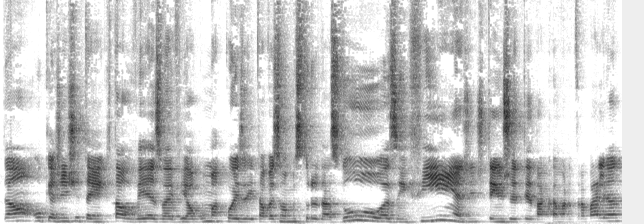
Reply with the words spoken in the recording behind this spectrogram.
Então, o que a gente tem é que talvez vai vir alguma coisa aí, talvez uma mistura das duas, enfim, a gente tem o GT da Câmara trabalhando.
